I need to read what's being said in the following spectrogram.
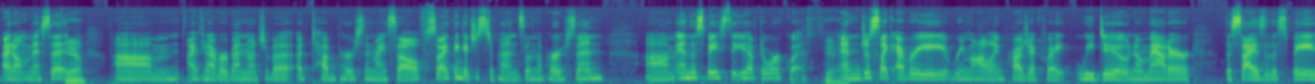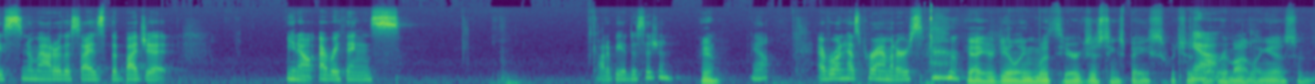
I don't miss it. Mm-hmm. Yeah. Um, I've never been much of a, a tub person myself, so I think it just depends on the person. Um, and the space that you have to work with. Yeah. And just like every remodeling project we, we do, no matter the size of the space, no matter the size of the budget, you know, everything's got to be a decision. Yeah. Yeah. Everyone has parameters. Yeah, you're dealing with your existing space, which is Yeah. what remodeling is, and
